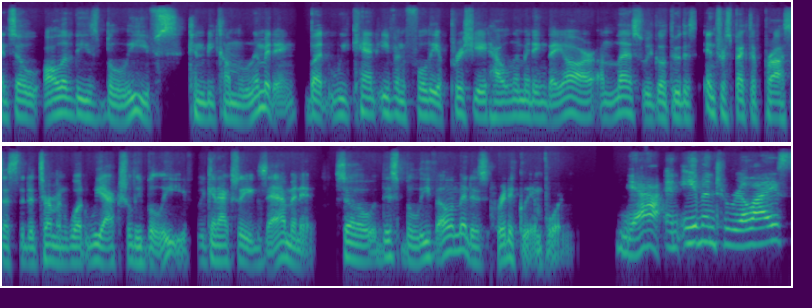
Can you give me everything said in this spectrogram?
And so all of these beliefs can become limiting, but we can't even fully appreciate how limiting they are unless we go through this introspective process to determine what we actually believe. We can actually examine it. So, this belief element is critically important. Yeah. And even to realize,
